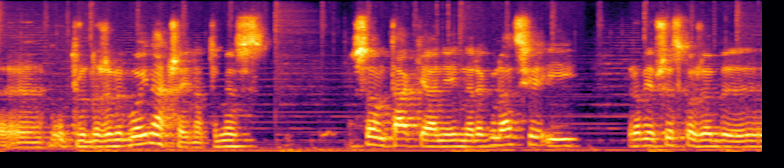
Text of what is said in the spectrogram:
e, no, trudno, żeby było inaczej. Natomiast są takie, a nie inne regulacje i robię wszystko, żeby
